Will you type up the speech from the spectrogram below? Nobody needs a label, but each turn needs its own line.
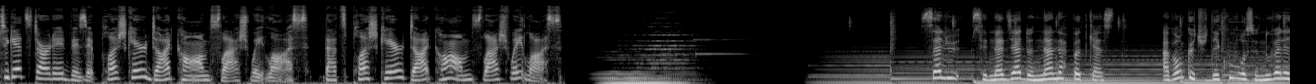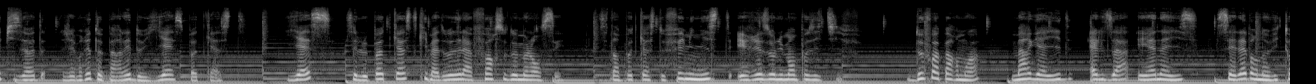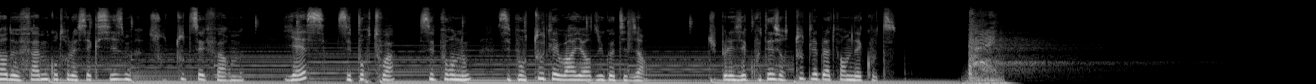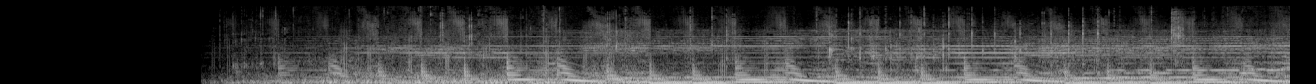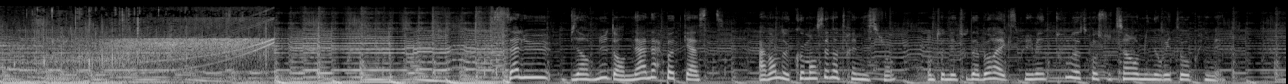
To get started, visit plushcare.com slash weight loss. That's plushcare.com slash weight loss.
Salut, c'est Nadia de Naner Podcast. Avant que tu découvres ce nouvel épisode, j'aimerais te parler de Yes Podcast. Yes, c'est le podcast qui m'a donné la force de me lancer. C'est un podcast féministe et résolument positif. Deux fois par mois, Margaïde, Elsa et Anaïs célèbrent nos victoires de femmes contre le sexisme sous toutes ses formes. Yes, c'est pour toi, c'est pour nous, c'est pour toutes les warriors du quotidien. Tu peux les écouter sur toutes les plateformes d'écoute. Bienvenue dans Nana Podcast. Avant de commencer notre émission, on tenait tout d'abord à exprimer tout notre soutien aux minorités opprimées.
